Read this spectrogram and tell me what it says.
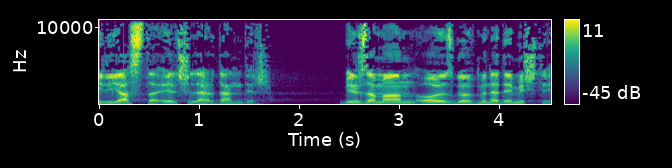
İlyas da elçilərdəndir. Bir zaman o öz qövmünə demişdi,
